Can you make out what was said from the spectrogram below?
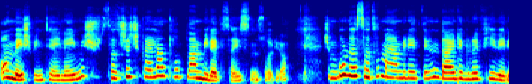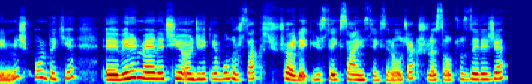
15.000 TL'ymiş. Satışa çıkarılan toplam bilet sayısını soruyor. Şimdi burada satılmayan biletlerin daire grafiği verilmiş. Buradaki e, verilmeyen açıyı öncelikle bulursak şöyle 180-180 olacak. Şurası 30 derece.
